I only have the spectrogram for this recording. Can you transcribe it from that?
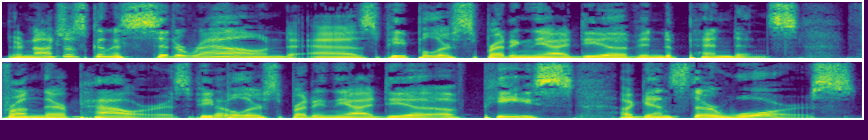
They're not just going to sit around as people are spreading the idea of independence from their power, as people are spreading the idea of peace against their wars.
